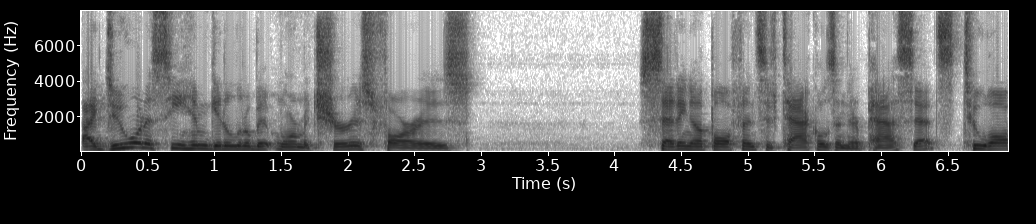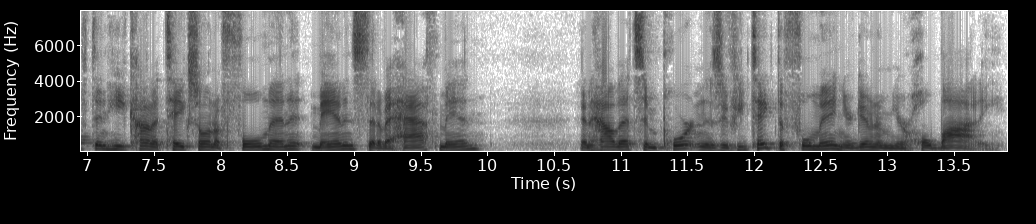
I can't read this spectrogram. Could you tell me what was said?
I do want to see him get a little bit more mature as far as setting up offensive tackles in their pass sets. Too often he kind of takes on a full man, man instead of a half man. And how that's important is if you take the full man, you're giving him your whole body.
